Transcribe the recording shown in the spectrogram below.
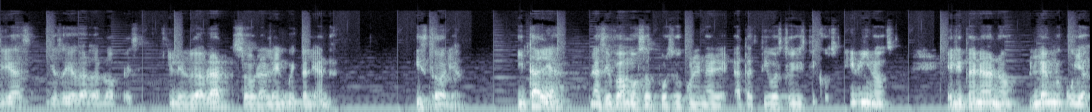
días, yo soy Eduardo López y les voy a hablar sobre la lengua italiana. Historia. Italia nació famosa por su culinaria, atractivos turísticos y vinos. El italiano, lengua cuya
